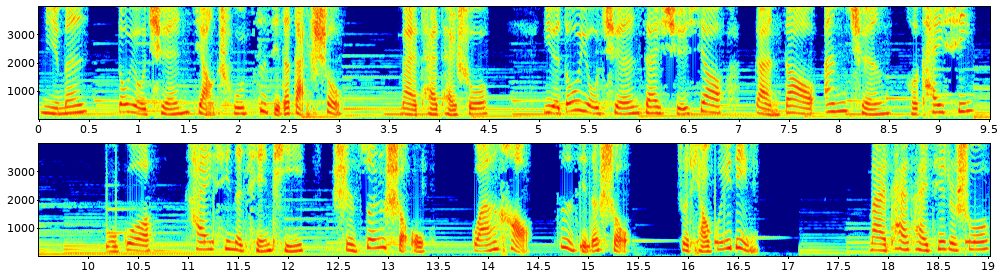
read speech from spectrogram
你们都有权讲出自己的感受。”麦太太说：“也都有权在学校感到安全和开心。不过，开心的前提是遵守‘管好自己的手’这条规定。”麦太太接着说：“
